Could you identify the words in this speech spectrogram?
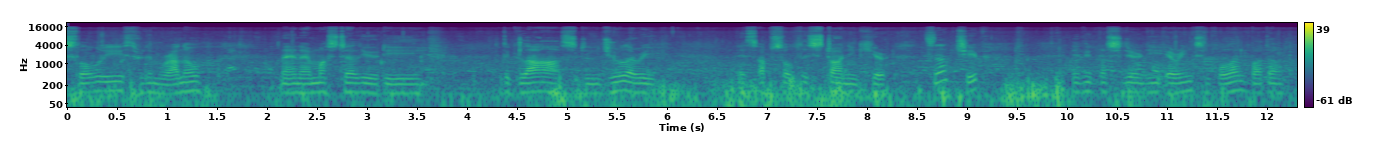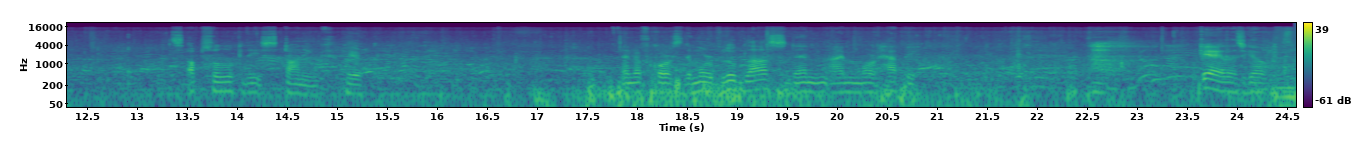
slowly through the Murano. Man, I must tell you, the the glass, the jewelry is absolutely stunning here. It's not cheap if you consider the earrings in Poland, but uh, it's absolutely stunning here. And of course, the more blue glass, then I'm more happy. okay, let's go.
